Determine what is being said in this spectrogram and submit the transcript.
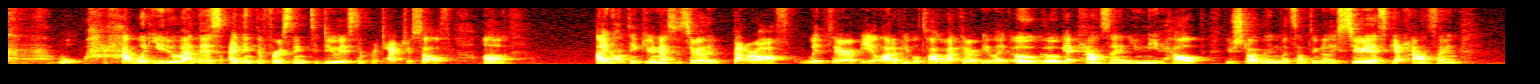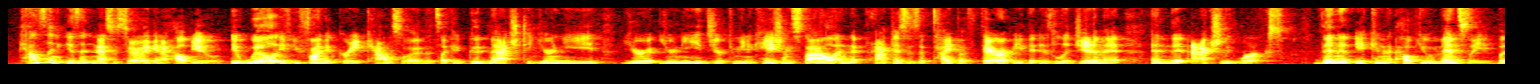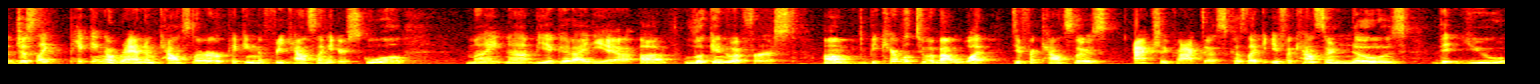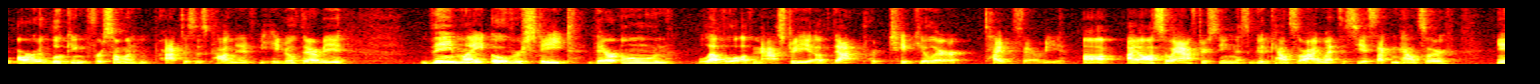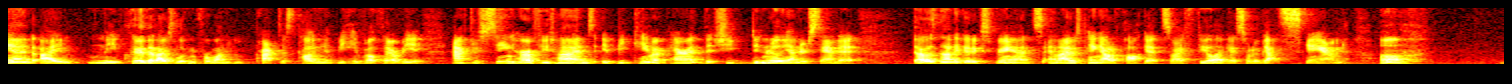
what do you do about this? I think the first thing to do is to protect yourself. Uh, I don't think you're necessarily better off with therapy. A lot of people talk about therapy like, oh, go get counseling, you need help, you're struggling with something really serious, get counseling. Counseling isn't necessarily going to help you. It will if you find a great counselor that's like a good match to your need, your, your needs, your communication style, and that practices a type of therapy that is legitimate and that actually works then it, it, can help you immensely. But just like picking a random counselor or picking the free counseling at your school might not be a good idea. Uh, look into it first. Um, be careful too about what different counselors actually practice, because like if a counselor knows that you are looking for someone who practices cognitive behavioral therapy, they might overstate their own level of mastery of that particular type of therapy. Uh, I also, after seeing this good counselor, I went to see a second counselor and I made clear that I was looking for one who practiced cognitive behavioral therapy. After seeing her a few times, it became apparent that she didn't really understand it. That was not a good experience, and I was paying out of pocket, so I feel like I sort of got scammed. Uh,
